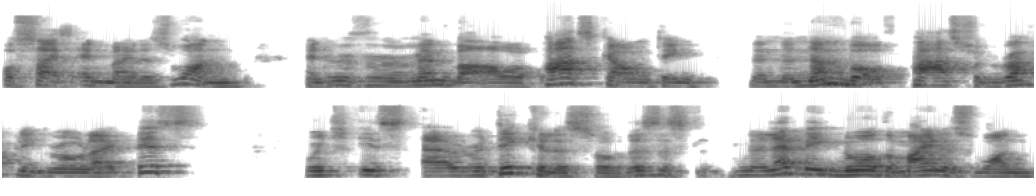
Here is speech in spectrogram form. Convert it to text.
of size n minus 1. And if we remember our path counting, then the number of paths should roughly grow like this, which is uh, ridiculous. So this is, let me ignore the minus 1.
